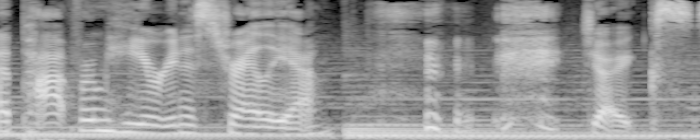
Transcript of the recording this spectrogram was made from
apart from here in Australia. Jokes.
